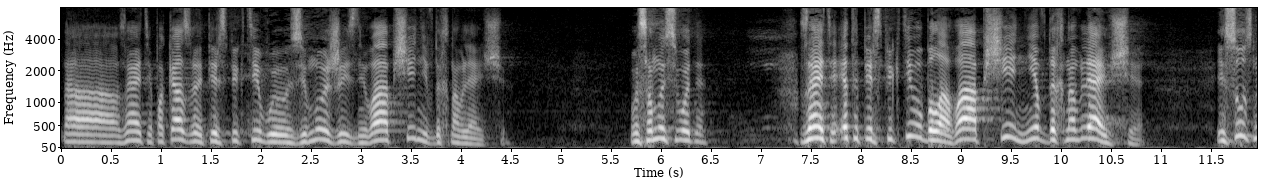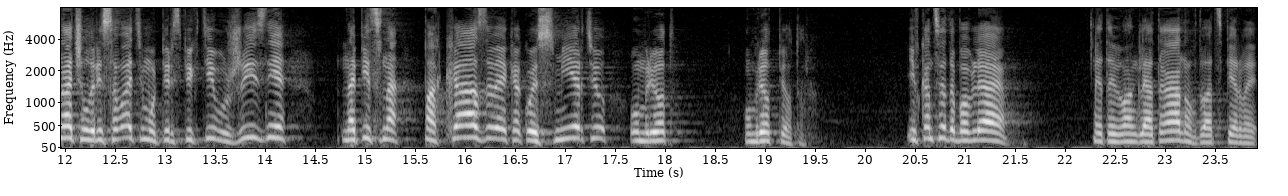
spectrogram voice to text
знаете, показывая перспективу земной жизни, вообще не вдохновляющую. Вы со мной сегодня? Знаете, эта перспектива была вообще не вдохновляющая. Иисус начал рисовать ему перспективу жизни, написано, показывая, какой смертью умрет, умрет Петр. И в конце добавляя, это Евангелие от Иоанна в 21,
